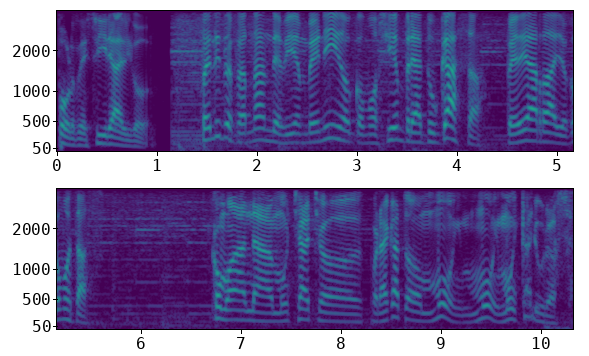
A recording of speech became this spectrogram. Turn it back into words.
por decir algo. Felipe Fernández, bienvenido como siempre a tu casa, PDA Radio, ¿cómo estás? ¿Cómo anda, muchachos? Por acá todo muy, muy, muy caluroso.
